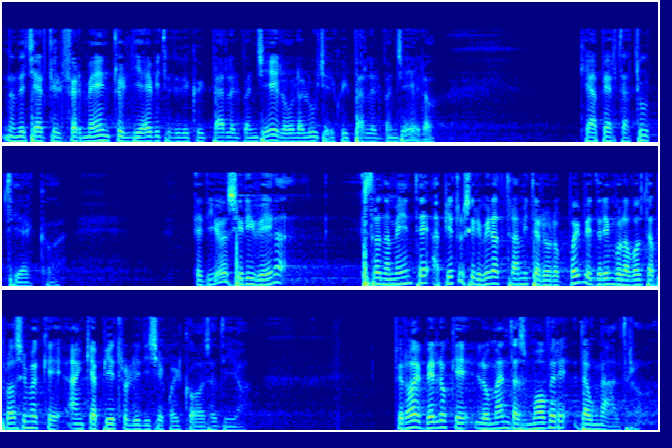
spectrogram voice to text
non è, certo il fermento, il lievito di cui parla il Vangelo o la luce di cui parla il Vangelo, che è aperta a tutti, ecco. E Dio si rivela, stranamente, a Pietro si rivela tramite loro. Poi vedremo la volta prossima che anche a Pietro gli dice qualcosa Dio. Però è bello che lo manda a smuovere da un altro,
